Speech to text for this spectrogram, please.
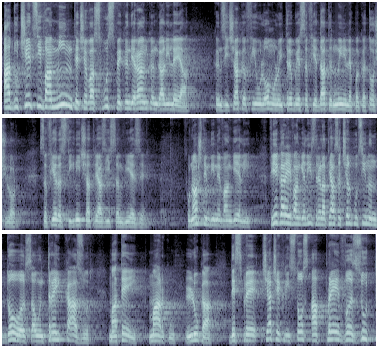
Aduceți-vă aminte ce v-a spus pe când era încă în Galileea, când zicea că Fiul omului trebuie să fie dat în mâinile păcătoșilor, să fie răstignit și a treia zi să învieze. Cunoaștem din Evanghelii fiecare evanghelist relatează cel puțin în două sau în trei cazuri, Matei, Marcu, Luca, despre ceea ce Hristos a prevăzut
